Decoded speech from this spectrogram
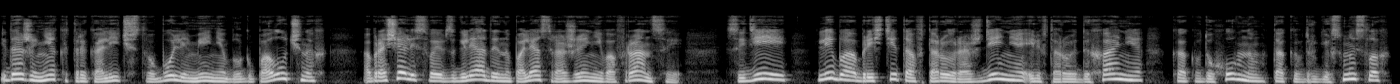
и даже некоторое количество более-менее благополучных обращали свои взгляды на поля сражений во Франции с идеей либо обрести там второе рождение или второе дыхание, как в духовном, так и в других смыслах,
